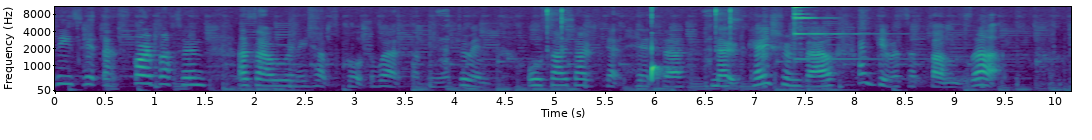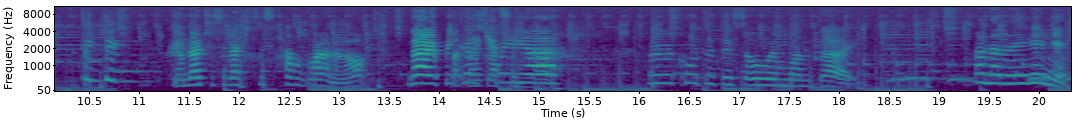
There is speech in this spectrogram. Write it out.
please hit that subscribe button as that will really help support the work that we are doing. Also, don't forget to hit the notification bell and give us a thumbs up. Ding ding! You'll notice the lettuces haven't grown a lot. No, because we uh, we recorded this all in one day. And then they're in it.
